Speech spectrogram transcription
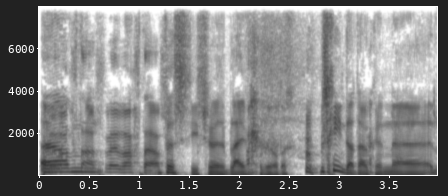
We um, wachten af, we wachten af. Precies, we blijven geduldig. misschien dat ook een, een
